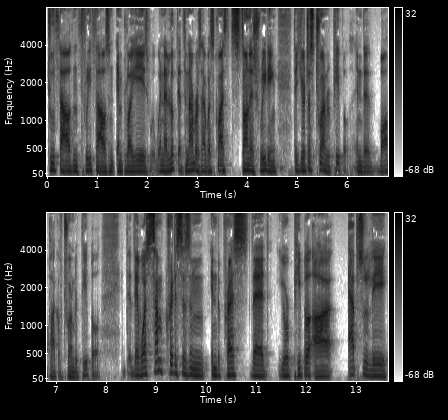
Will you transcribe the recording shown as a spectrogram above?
2,000, 3,000 employees. When I looked at the numbers, I was quite astonished reading that you're just 200 people in the ballpark of 200 people. There was some criticism in the press that your people are absolutely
